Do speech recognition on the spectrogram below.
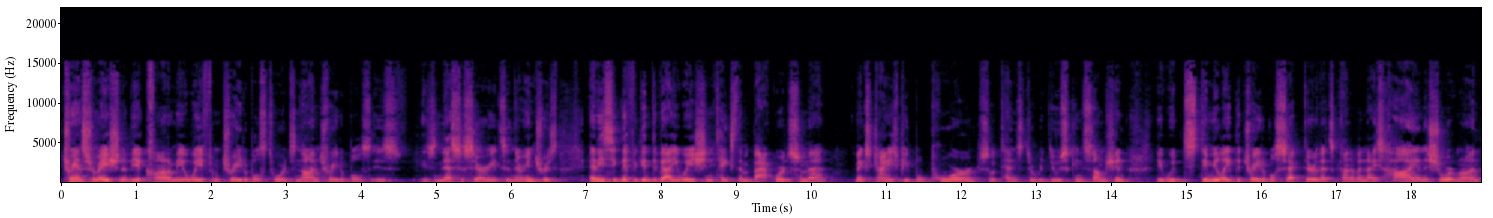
transformation of the economy away from tradables towards non-tradables is is necessary. It's in their interest. Any significant devaluation takes them backwards from that makes Chinese people poorer, so it tends to reduce consumption. It would stimulate the tradable sector. That's kind of a nice high in the short run,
